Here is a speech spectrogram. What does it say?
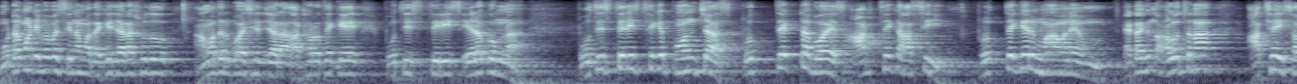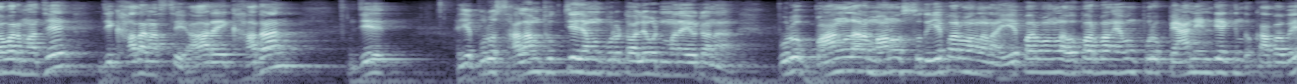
মোটামুটিভাবে সিনেমা দেখে, যারা শুধু আমাদের বয়সের যারা, আঠারো থেকে পঁচিশ, তিরিশ, এরকম না। পঁচিশ তিরিশ থেকে পঞ্চাশ, প্রত্যেকটা বয়স আট থেকে আশি, প্রত্যেকের মা মানে এটা কিন্তু আলোচনা আছেই সবার মাঝে যে খাদান আসছে। আর এই খাদান যে যে পুরো সালাম ঠুকছে যেমন পুরো টলিউড মানে ওটা না, পুরো বাংলার মানুষ শুধু এপার বাংলা না, এপার বাংলা, ওপার বাংলা এবং পুরো প্যান ইন্ডিয়া কিন্তু কাঁপাবে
